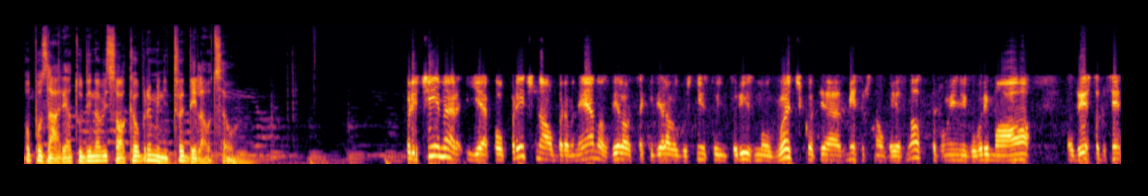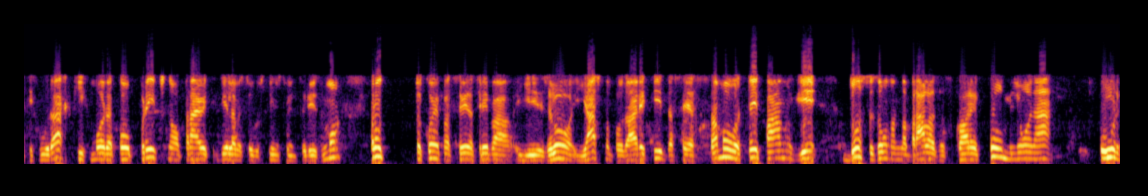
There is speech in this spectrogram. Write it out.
opozarja tudi na visoke obremenitve delavcev. Pričemer je povprečna obremenjenost delavca, ki dela v gostinstvu in turizmu, več kot je mesečna obveznost. To pomeni, govorimo o 210 urah, ki jih mora povprečno opraviti delavec v gostinstvu in turizmu. Prav tako je pa seveda treba zelo jasno povdariti, da se je samo v tej panogi do sezona nabrala za skoraj pol milijona ur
